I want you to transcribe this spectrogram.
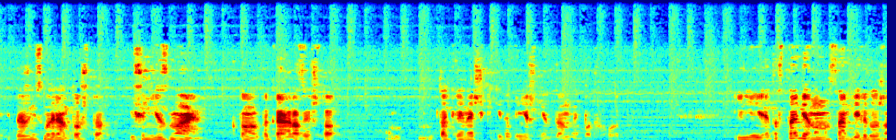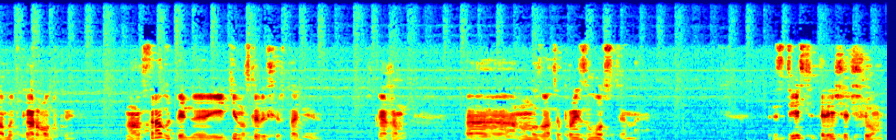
И даже несмотря на то, что еще не знает, кто она такая, разве что так или иначе какие-то внешние данные подходят. И эта стадия, она на самом деле должна быть короткой. Надо сразу идти на следующую стадию. Скажем, э, она называется производственная. Здесь речь о чем?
